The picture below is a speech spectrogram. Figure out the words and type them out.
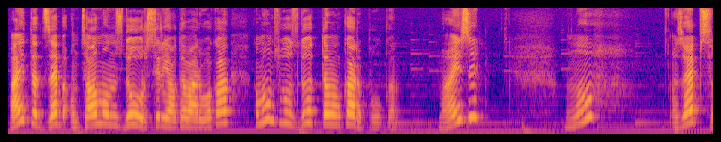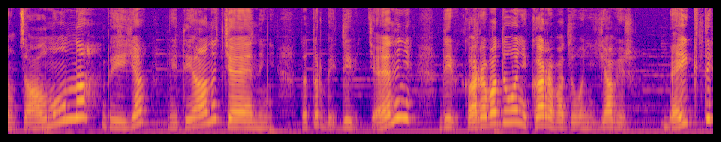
Vai tad Zeba un Calmunas dūras ir jau tavā rokā, ka mums būs dot tavam karapulkam? Maizi? Nu, Zebs un Calmuna bija Midiāna ķēniņi. Tad tur bija divi ķēniņi, divi karavadoņi. Karavadoņi jau ir beigti,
